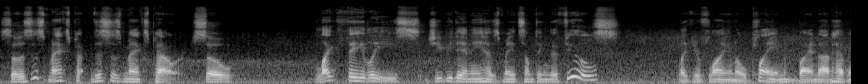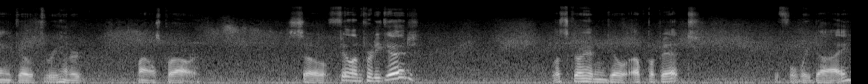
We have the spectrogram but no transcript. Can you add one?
So is this max? this is max power. So, like Thales, GB Danny has made something that feels like you're flying an old plane by not having it go 300 miles per hour. So, feeling pretty good. Let's go ahead and go up a bit before we die.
